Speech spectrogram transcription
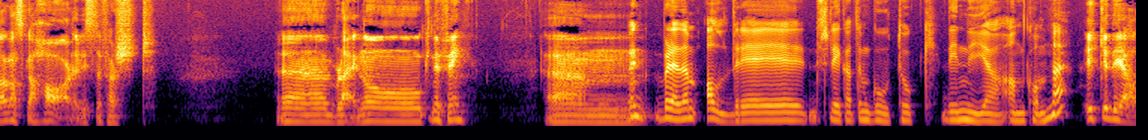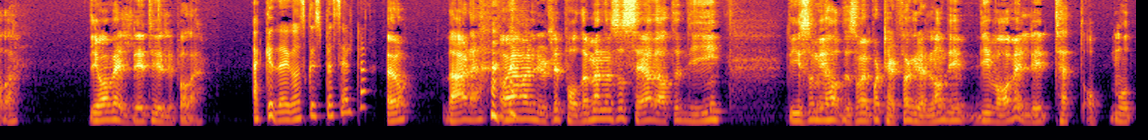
var ganske harde hvis det først blei noe knuffing. Um, Men ble de aldri slik at de godtok de nye ankomne? Ikke de hadde. De var veldig tydelige på det. Er ikke det ganske spesielt, da? Jo, det er det. Og jeg har lurt litt på det. Men så ser jeg det at de, de som vi hadde som var importert fra Grønland, de, de, var veldig tett opp mot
